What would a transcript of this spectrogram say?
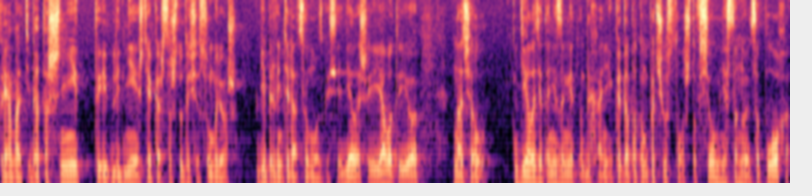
прямо тебя тошнит, ты бледнеешь, тебе кажется, что ты сейчас умрешь. Гипервентиляцию мозга себе делаешь, и я вот ее начал делать это незаметно дыхание. Когда потом почувствовал, что все, мне становится плохо,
